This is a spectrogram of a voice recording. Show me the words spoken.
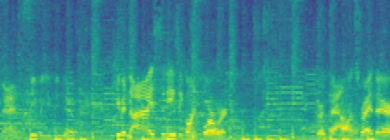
Man, see what you can do. Keep it nice and easy going forward. Good balance right there.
